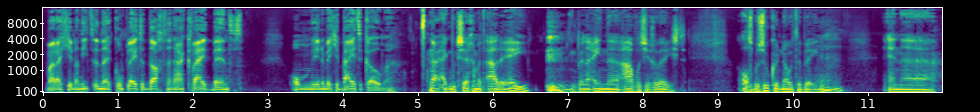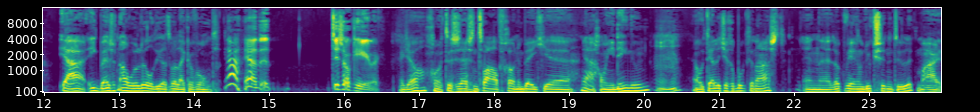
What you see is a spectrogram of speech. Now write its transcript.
Maar dat je dan niet een complete dag daarna kwijt bent om weer een beetje bij te komen. Nou ja, ik moet zeggen met ADE, ik ben er één eh, avondje geweest. Als bezoeker nota bene. Mhm. En eh, ja, ik ben zo'n oude lul die dat wel lekker vond. Ja, ja het, is ook heerlijk. Weet je wel? Gewoon tussen 6 en 12 gewoon een beetje, eh, ja, gewoon je ding doen. Mhm. Een hotelletje geboekt ernaast. En dat is ook weer een luxe natuurlijk, maar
